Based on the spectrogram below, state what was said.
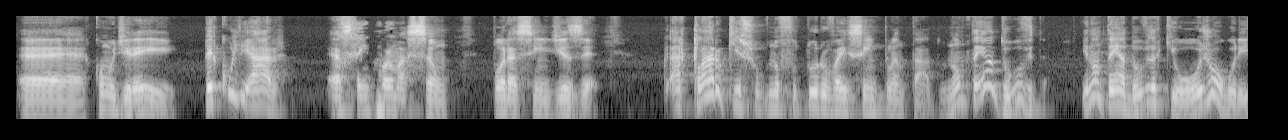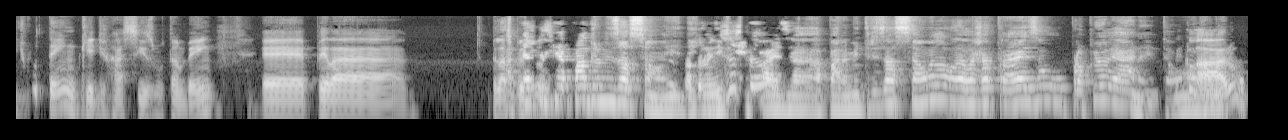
é, como direi, peculiar essa informação, por assim dizer. É claro que isso no futuro vai ser implantado, não tenha dúvida. E não tenha dúvida que hoje o algoritmo tem um quê de racismo também é, pela, pelas Até pessoas. porque a padronização, e padronização. Faz a, parametrização, ela, ela, já traz o próprio olhar, né? Então, claro,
